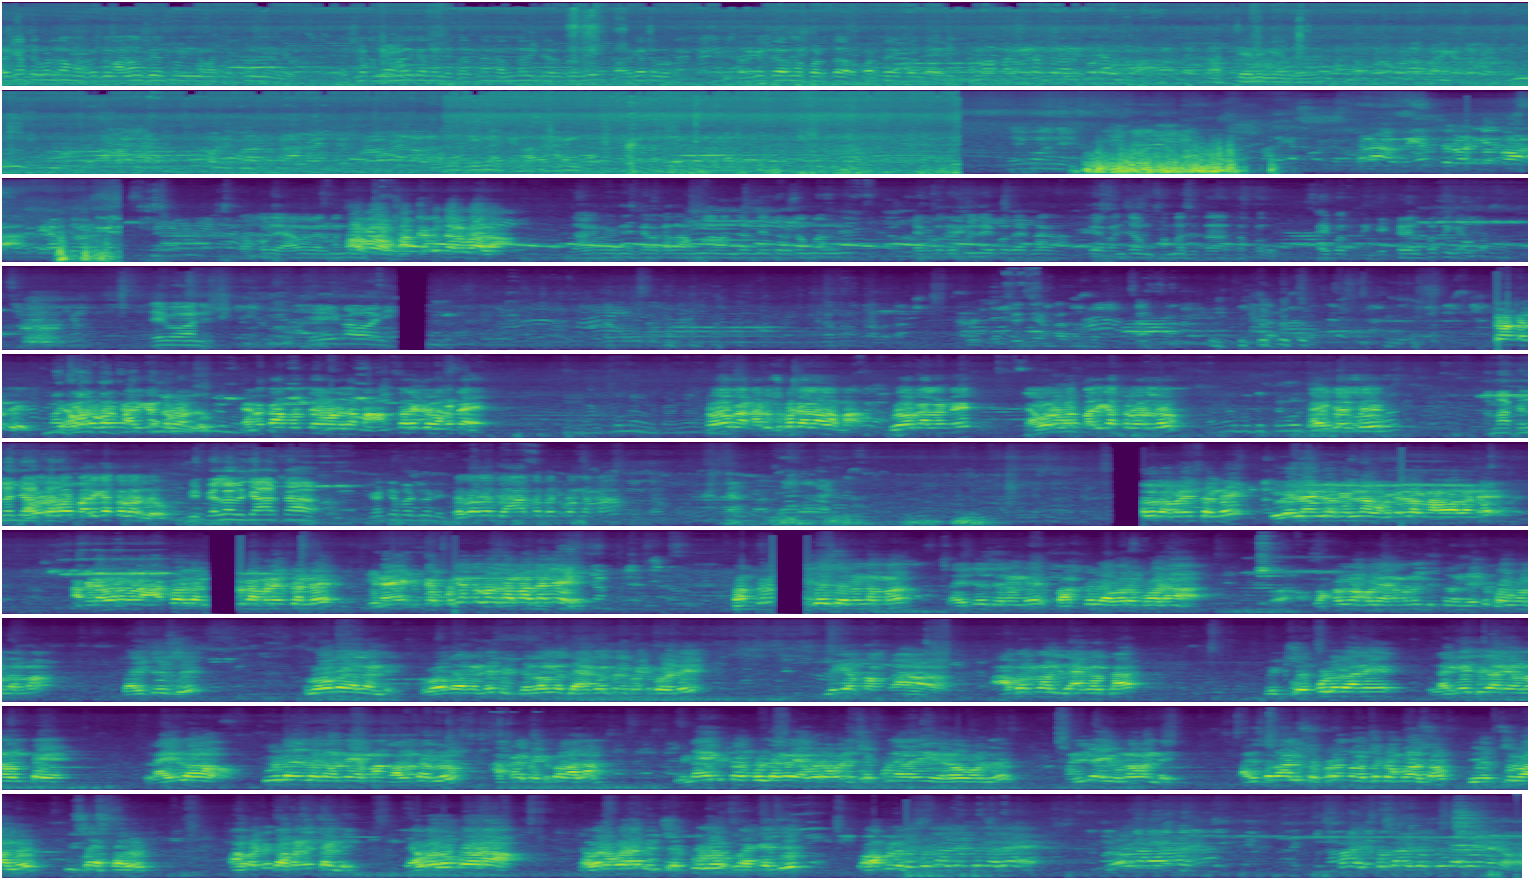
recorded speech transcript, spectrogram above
పరిగెత్తకూడదమ్మా కొంచెం అనౌన్స్ చేస్తున్నాం చెప్తున్నాండి వచ్చినప్పుడు నెమ్మదికి వెళ్ళండి దర్శనం అందరికీ జరుగుతుంది. పరిగెత్తకూడదు పరిగెత్తి ఎవరైనా పడతారు పడితే ఇబ్బంది తెలుగు తప్పదు యాభై వేల మంది జాగ్రత్తగా తీసుకెళ్ళాలి కదా అమ్మ అందరినీ దుర్గమ్మల్ని లేకపోతే ఇబ్బంది అయిపోతే ఎట్లాగా? కొంచెం సమస్య తప్పదు. అయిపోతుంది. ఇంక ఇక్కడ వెళ్ళిపోతే ఇంక. జై భవాని. జై భవాని. వెనక ముందే ఉండదమ్మా అందరికి ఒకటే. స్లోగా నడుచుకుంటూ వెళ్ళాలమ్మా. స్లోగా వెళ్ళండి ఎవరు కూడా పరిగెత్తకూడదు. దయచేసి అమ్మా పిల్లలు కూడా పరిగెత్తకూడదు. మీ పిల్లలు జాగ్రత్త. గట్టిగా పట్టుకోండి. పిల్లలు జాగ్రత్త పెట్టుకోండమ్మా గమనించండి ఇవే లైన్లోకి వెళ్ళినా ఒకటే లోకి నడవాలండి అక్కడ ఎవరు కూడా ఆకూడదండి గమనించండి వినాయక టెంపుల్. ఎందుకూడదమ్మా తల్లి? భక్తులు దయచేసి వినండమ్మా దయచేసి వినండి భక్తులు ఎవరు కూడా ఒకరినొకరు వెనక నుంచి నెట్టుకోకూడదమ్మా దయచేసి స్లోగా వెళ్ళండి. స్లోగా వెళ్ళండి. మీ పిల్లల్ని జాగ్రత్తగా పెట్టుకోండి. ఆభరణాలు జాగ్రత్త. మీకు చెప్పులు కానీ లగేజ్ కానీ ఏమైనా ఉంటే లైన్లో క్యూ లైన్లోనే లోనే ఉంటాయమ్మా కౌంటర్లు. అక్కడ పెట్టుకోవాలా? వినాయక టెంపుల్ దగ్గర ఎవరు కూడా చెప్పులు అనేది ఇవ్వకూడదు మళ్ళీ అవి ఉండవండి. పరిసరాలు శుభ్రంగా ఉంచడం కోసం ఎఫ్సి వాళ్ళు తీసేస్తారు. కాబట్టి గమనించండి. ఎవరు కూడా ఎవరు కూడా మీ చెప్పులు లగేజ్ బాబులు ఇప్పుడు ఇప్పుడు నేను?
